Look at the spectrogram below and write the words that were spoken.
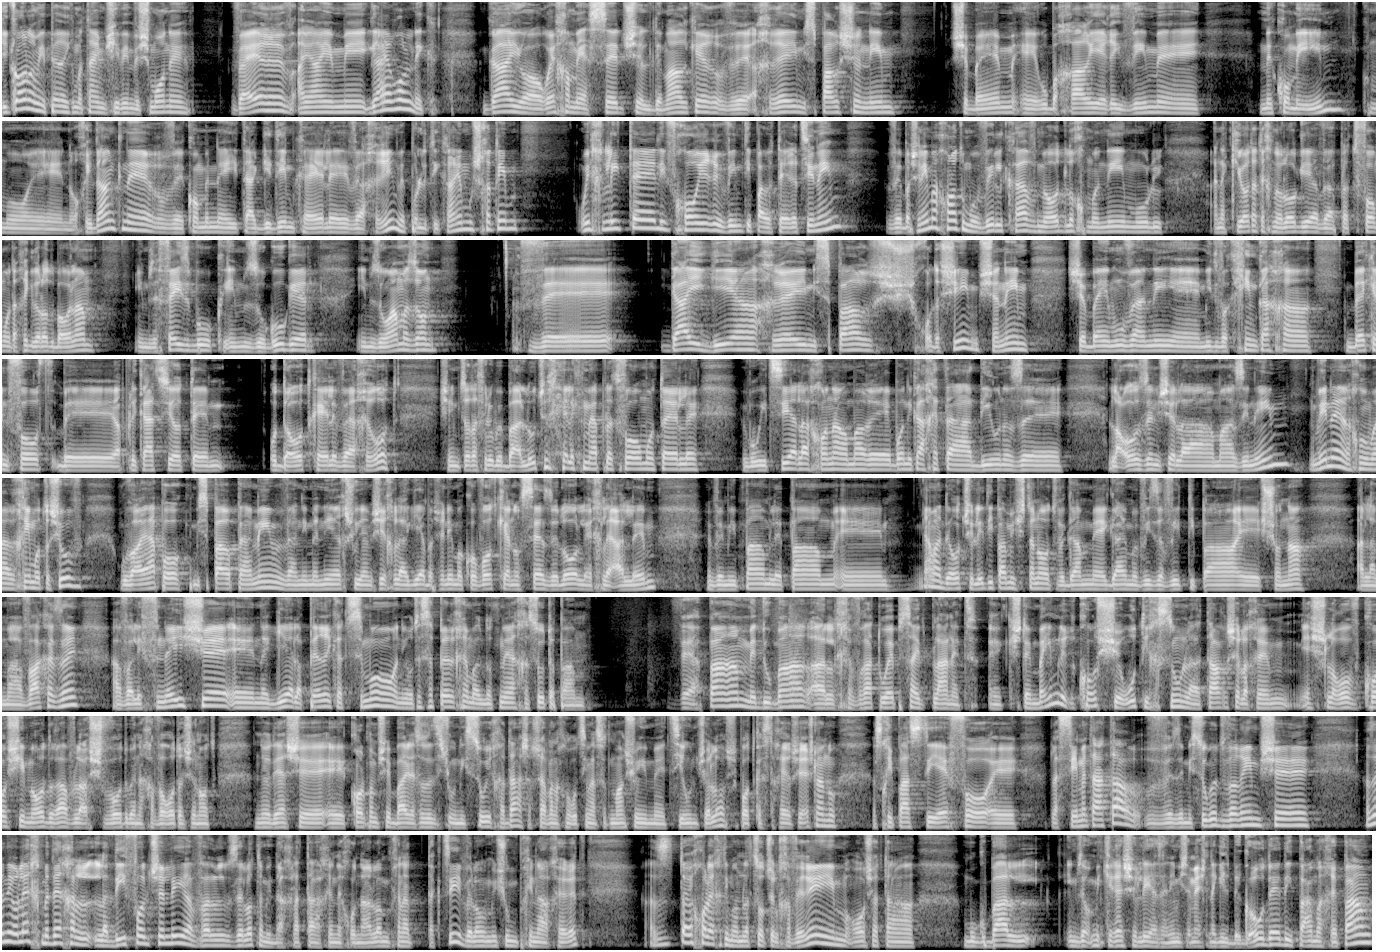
גיקונומי פרק 278, והערב היה עימי גיא רולניק. גיא הוא העורך המייסד של דה מרקר, ואחרי מספר שנים שבהם אה, הוא בחר יריבים אה, מקומיים, כמו אה, נוחי דנקנר וכל מיני תאגידים כאלה ואחרים, ופוליטיקאים מושחתים, הוא החליט אה, לבחור יריבים טיפה יותר רציניים, ובשנים האחרונות הוא מוביל קו מאוד לוחמני מול ענקיות הטכנולוגיה והפלטפורמות הכי גדולות בעולם. אם זה פייסבוק, אם זו גוגל, אם זו אמזון, וגיא הגיע אחרי מספר חודשים, שנים, שבהם הוא ואני אה, מתווכחים ככה back and forth באפליקציות אה, הודעות כאלה ואחרות, שנמצאות אפילו בבעלות של חלק מהפלטפורמות האלה, והוא הציע לאחרונה, הוא אמר אה, בוא ניקח את הדיון הזה לאוזן של המאזינים, והנה אנחנו מארחים אותו שוב, הוא כבר היה פה מספר פעמים ואני מניח שהוא ימשיך להגיע בשנים הקרובות כי הנושא הזה לא הולך להיעלם, ומפעם לפעם גם הדעות שלי טיפה משתנות וגם גיא מביא זווית טיפה שונה. על המאבק הזה, אבל לפני שנגיע לפרק עצמו, אני רוצה לספר לכם על נותני החסות הפעם. והפעם מדובר על חברת ובסייט פלנט. כשאתם באים לרכוש שירות אחסון לאתר שלכם, יש לרוב קושי מאוד רב להשוות בין החברות השונות. אני יודע שכל פעם שבא לי לעשות איזשהו ניסוי חדש, עכשיו אנחנו רוצים לעשות משהו עם ציון 3, פודקאסט אחר שיש לנו, אז חיפשתי איפה לשים את האתר, וזה מסוג הדברים ש... אז אני הולך בדרך כלל לדיפולט שלי, אבל זה לא תמיד ההחלטה הכי נכונה, לא מבחינת תקציב ולא משום בחינה אחרת. אז אתה יכול ללכת עם המלצות של חברים, או שאתה מוגבל, אם זה במקרה שלי, אז אני משתמש נגיד ב GoDaddy פעם אחרי פעם,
